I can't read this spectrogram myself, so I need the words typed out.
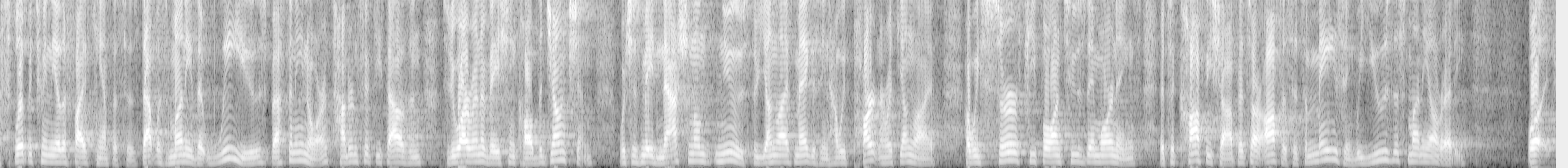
split between the other five campuses. That was money that we used, Bethany North, 150,000, to do our renovation called The Junction, which has made national news through Young Life magazine, how we partner with Young Life, how we serve people on Tuesday mornings. It's a coffee shop, it's our office. It's amazing. We use this money already. Well,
